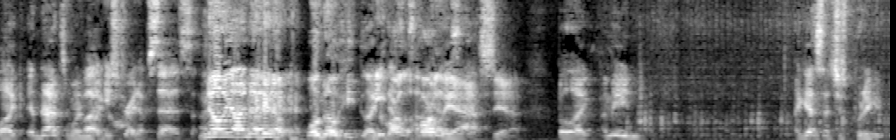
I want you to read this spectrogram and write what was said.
Like, and that's when like he straight up says, uh, no, yeah, I know, I know. Well, no, he like He Har- Harley yes, asked, yeah. But like, I mean, I guess that's just putting it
